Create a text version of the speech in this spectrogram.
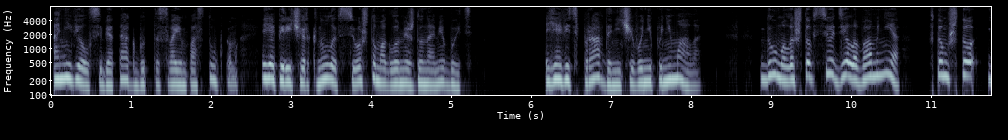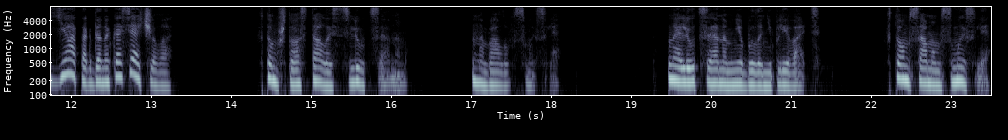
А не вел себя так, будто своим поступком я перечеркнула все, что могло между нами быть. Я ведь правда ничего не понимала. Думала, что все дело во мне, в том, что я тогда накосячила. В том, что осталось с Люцианом. На балу в смысле. На Люциана мне было не плевать. В том самом смысле,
